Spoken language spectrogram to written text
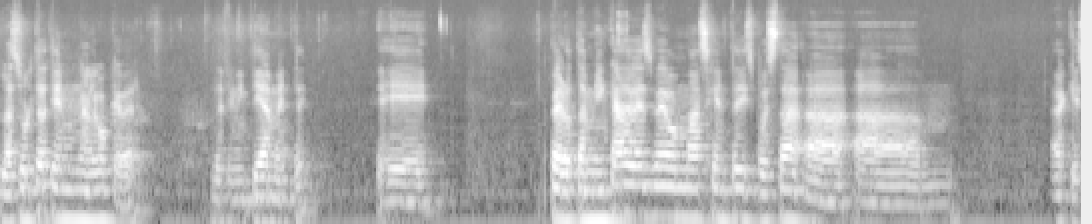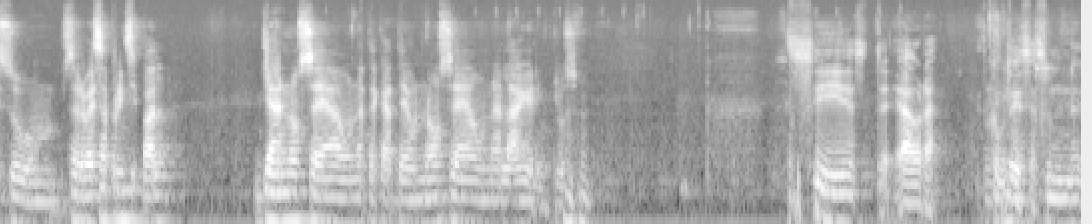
las ultra tienen algo que ver, definitivamente. Eh, pero también cada vez veo más gente dispuesta a, a, a que su cerveza principal ya no sea una tecate o no sea una lager incluso. Sí, este, ahora, como tú dices, es un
